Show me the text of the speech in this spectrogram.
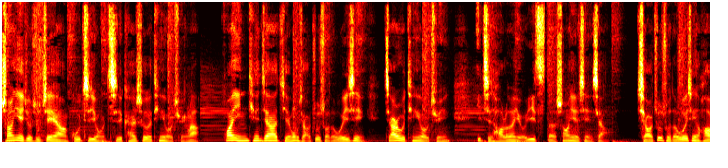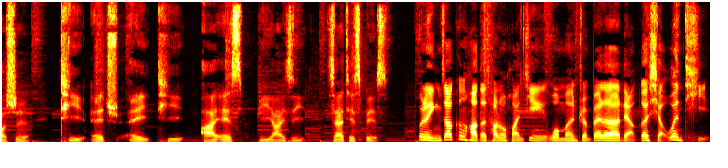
商业就是这样，鼓起勇气开设听友群了。欢迎添加节目小助手的微信，加入听友群，一起讨论有意思的商业现象。小助手的微信号是 t h a t i s b i z that is biz。为了营造更好的讨论环境，我们准备了两个小问题，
